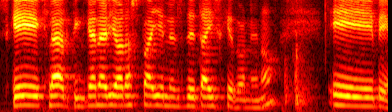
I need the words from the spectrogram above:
és que, clar, tinc que anar jo a l'espai en els detalls que dona, no? Eh, bé,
